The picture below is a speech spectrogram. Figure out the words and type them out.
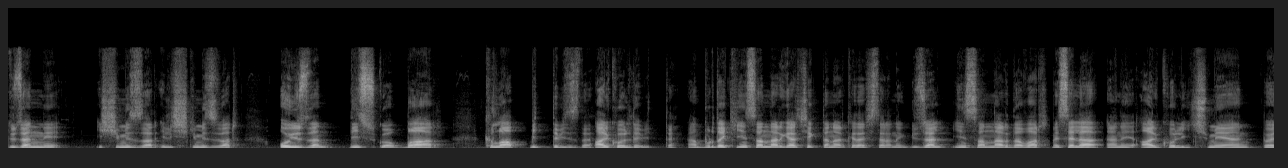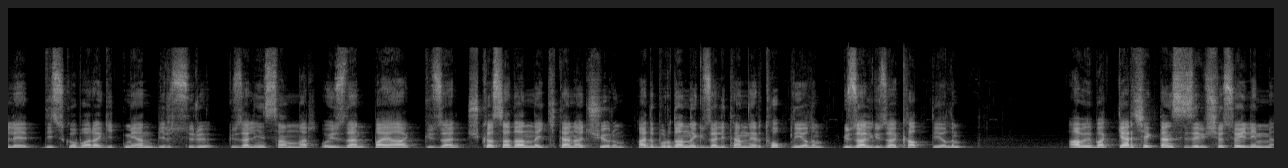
düzenli işimiz var, ilişkimiz var. O yüzden disco, bar, club bitti bizde. Alkol de bitti. Yani buradaki insanlar gerçekten arkadaşlar hani güzel insanlar da var. Mesela hani alkol içmeyen, böyle disco bara gitmeyen bir sürü güzel insan var. O yüzden bayağı güzel. Şu kasadan da iki tane açıyorum. Hadi buradan da güzel itemleri toplayalım. Güzel güzel katlayalım. Abi bak gerçekten size bir şey söyleyeyim mi?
